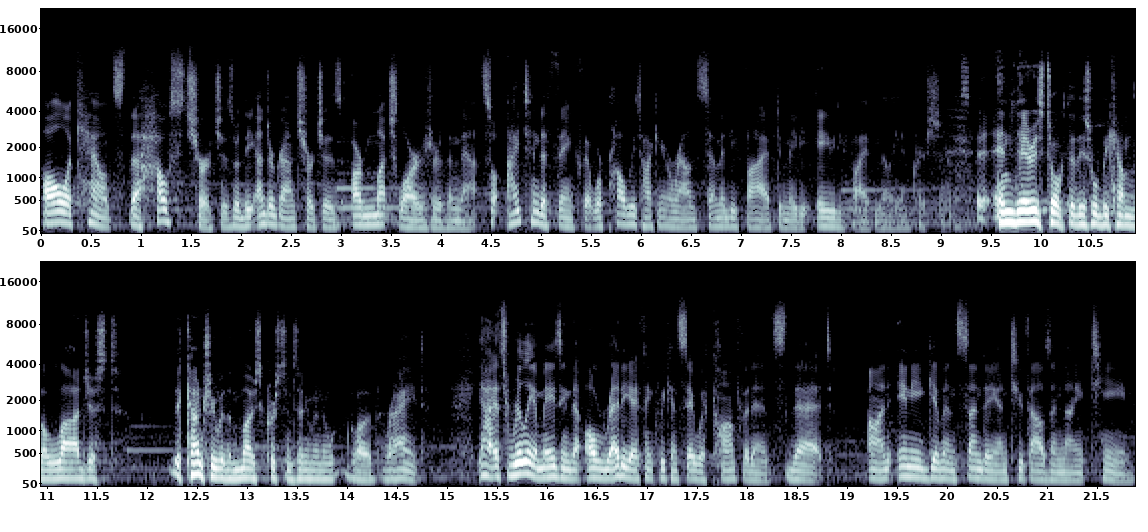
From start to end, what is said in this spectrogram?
all accounts, the house churches or the underground churches are much larger than that. So I tend to think that we're probably talking around 75 to maybe 85 million Christians. And there is talk that this will become the largest, the country with the most Christians anywhere in the globe. Right. Yeah, it's really amazing that already I think we can say with confidence that on any given Sunday in 2019,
